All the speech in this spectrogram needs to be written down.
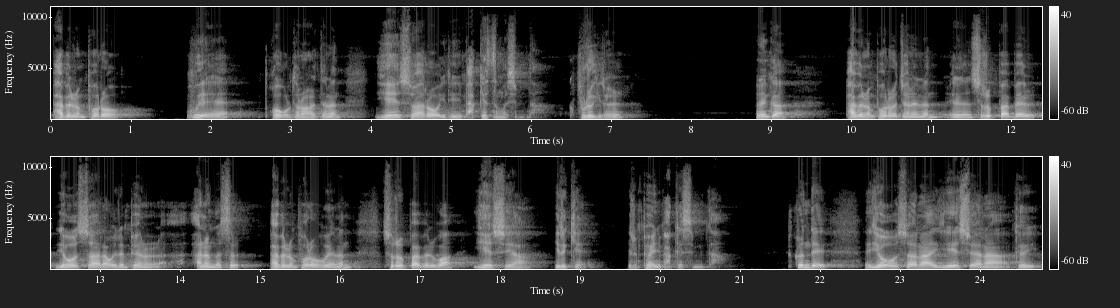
바벨론 포로 후에 거꾸로 돌아갈 때는 예수아로 이름이 바뀌었던 것입니다. 그 부르기를 그러니까 바벨론 포로 전에는 수르바벨 여호수아라고 이런 표현을 하는 것을 바벨론 포로 후에는 수르바벨과 예수야 이렇게 이런 표현이 바뀌었습니다. 그런데 여호수아나 예수야나 그,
